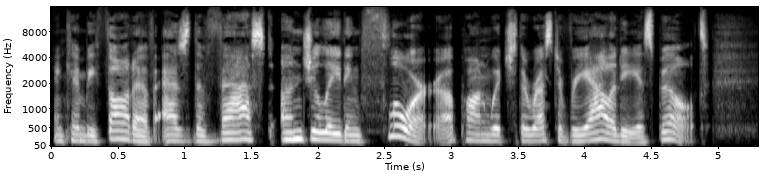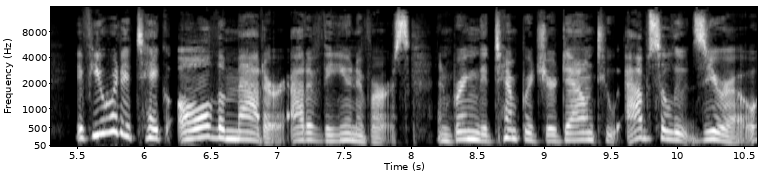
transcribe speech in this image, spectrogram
and can be thought of as the vast undulating floor upon which the rest of reality is built. If you were to take all the matter out of the universe and bring the temperature down to absolute zero,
